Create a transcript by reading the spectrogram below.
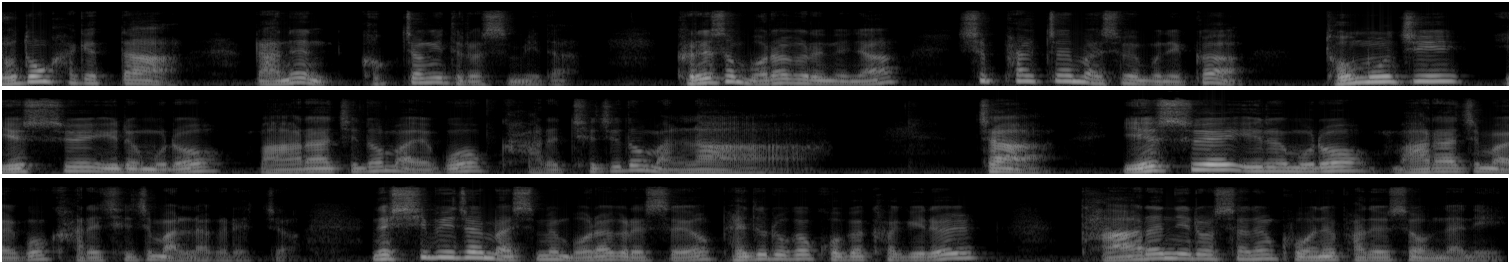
요동하겠다라는 걱정이 들었습니다. 그래서 뭐라 그러느냐? 18절 말씀해 보니까 도무지 예수의 이름으로 말하지도 말고 가르치지도 말라. 자, 예수의 이름으로 말하지 말고 가르치지 말라 그랬죠. 근데 12절 말씀에 뭐라 그랬어요? 베드로가 고백하기를 다른 이로서는 구원을 받을 수 없나니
